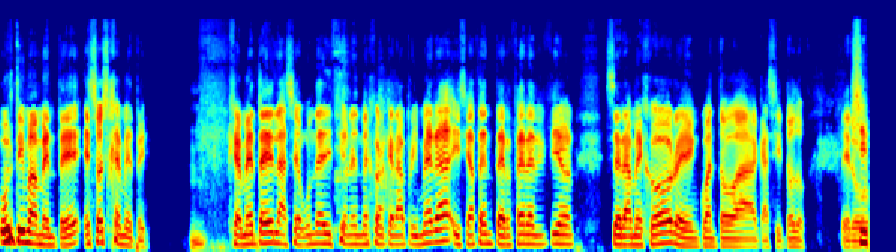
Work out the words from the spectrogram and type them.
últimamente, ¿eh? eso es GMT. Mm. GMT, la segunda edición es mejor que la primera y si hacen tercera edición será mejor en cuanto a casi todo. Pero Sí.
